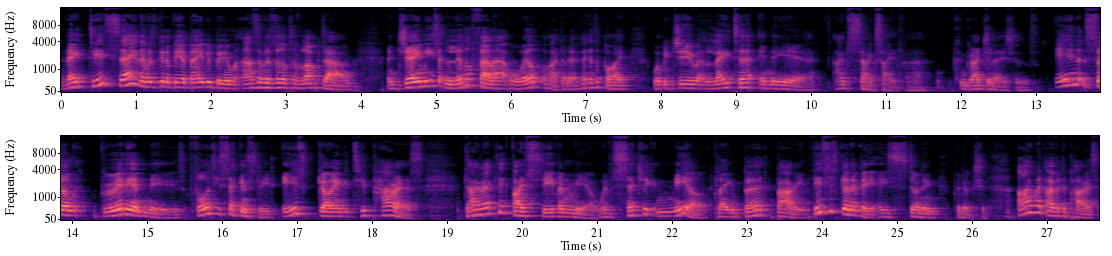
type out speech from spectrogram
They did say there was going to be a baby boom as a result of lockdown, and Jamie's little fella will, oh, I don't know if it is a boy, will be due later in the year. I'm so excited for her. Congratulations. In some brilliant news, 42nd Street is going to Paris. Directed by Stephen Mear with Cedric Neal playing Bert Barry. This is going to be a stunning production. I went over to Paris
